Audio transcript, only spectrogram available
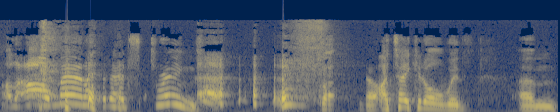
I was like, oh man, I could have had strings. but you know, I take it all with, um,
